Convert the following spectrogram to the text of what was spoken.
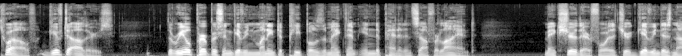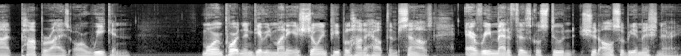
12. Give to others. The real purpose in giving money to people is to make them independent and self reliant. Make sure, therefore, that your giving does not pauperize or weaken. More important than giving money is showing people how to help themselves. Every metaphysical student should also be a missionary.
